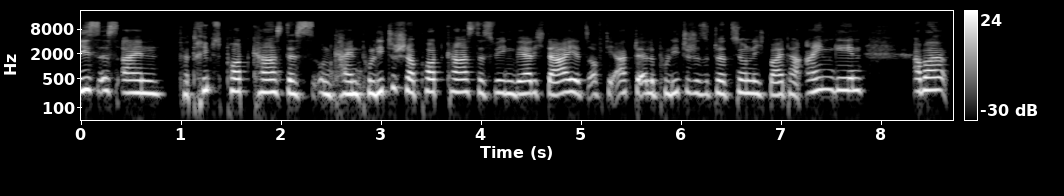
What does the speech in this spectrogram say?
Dies ist ein Vertriebspodcast des, und kein politischer Podcast, deswegen werde ich da jetzt auf die aktuelle politische Situation nicht weiter eingehen. Aber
